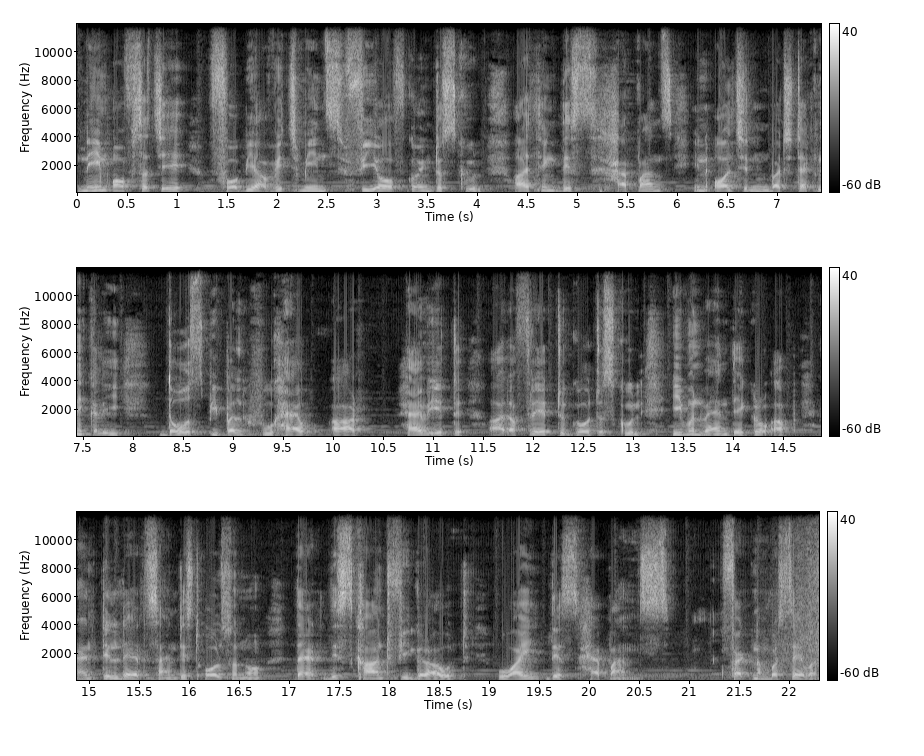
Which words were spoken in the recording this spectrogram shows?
name of such a phobia which means fear of going to school. I think this happens in all children but technically those people who have are have it are afraid to go to school even when they grow up until that scientists also know that this can't figure out why this happens. Fact number 7.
